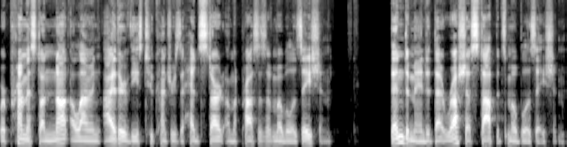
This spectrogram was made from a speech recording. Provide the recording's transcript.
were premised on not allowing either of these two countries a head start on the process of mobilization, then demanded that Russia stop its mobilization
